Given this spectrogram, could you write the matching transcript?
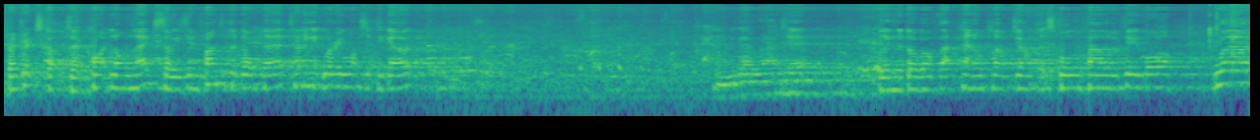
Frederic's got uh, quite long legs, so he's in front of the dog there, telling it where he wants it to go. I'm going to go around here, fling the dog off that kennel club jump that's fallen foul of a few more. Well done.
